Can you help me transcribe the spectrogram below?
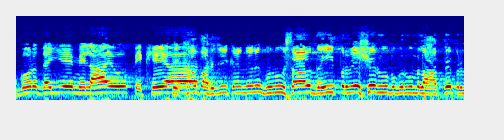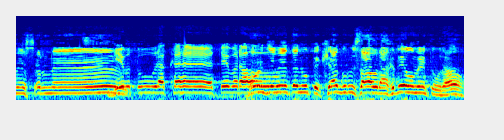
ਗੁਰ ਦਈਏ ਮਿਲਾਇਓ ਭਿਖਿਆ। ਭਿੱਖਾ ਭੱਟ ਜੀ ਕਹਿੰਦੇ ਨੇ ਗੁਰੂ ਸਾਹਿਬ ਦਈ ਪਰਮੇਸ਼ਰ ਰੂਪ ਗੁਰੂ ਮਿਲਾਤੇ ਪਰਮੇਸ਼ਰ ਨੇ। ਜਿਵ ਤੂੰ ਰਖੈ ਤਿਵ ਰਹੋ। ਹੁਣ ਜਿਵੇਂ ਤੈਨੂੰ ਭਿੱਖਿਆ ਗੁਰੂ ਸਾਹਿਬ ਰੱਖਦੇ ਉਵੇਂ ਤੂੰ ਰਹੋ।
